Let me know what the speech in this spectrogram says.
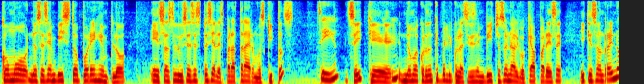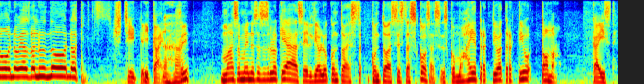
Como, no sé si han visto, por ejemplo, esas luces especiales para atraer mosquitos. Sí. Sí, que no me acuerdo en qué película, si dicen bichos o en algo que aparece y que son re, no, no veas la luz, no, no, sí, y caen, Ajá. ¿sí? Más o menos eso es lo que hace el diablo con, todas esta- con todas estas cosas. Es como, ay, atractivo, atractivo, toma, caíste,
